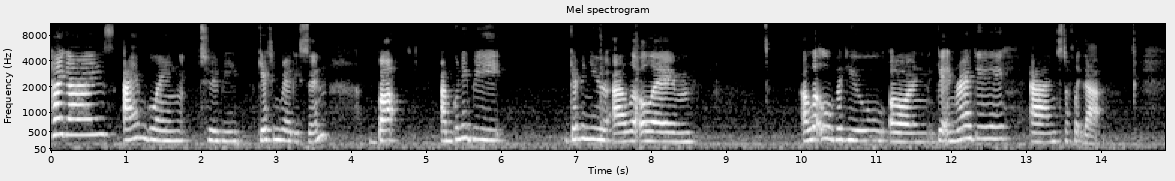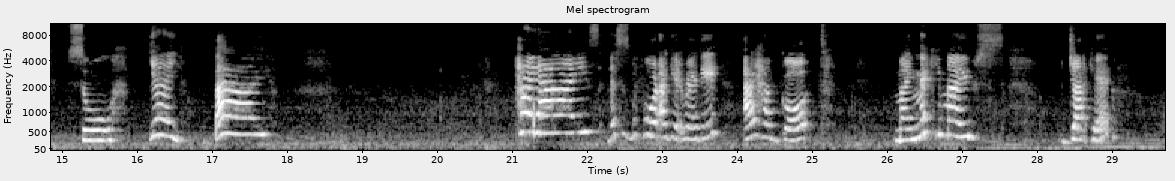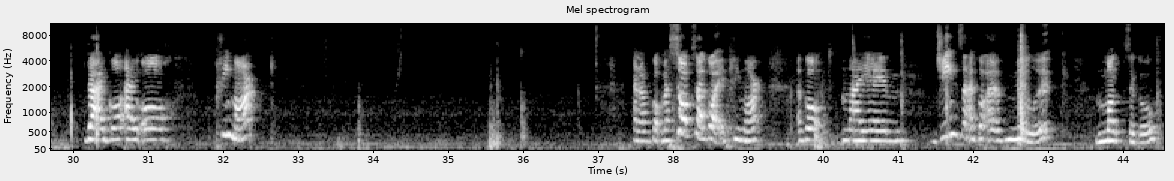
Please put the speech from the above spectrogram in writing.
Hi guys, I am going to be getting ready soon, but I'm going to be giving you a little um, a little video on getting ready and stuff like that. So, yay! Bye! Hi guys! This is before I get ready. I have got my Mickey Mouse jacket that I got out of Primark. And I've got my socks I got at Primark. I got my um, jeans that I got out of New Look months ago.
